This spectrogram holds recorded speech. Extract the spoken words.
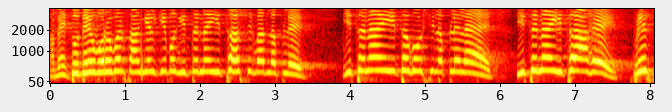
Amen. तो देव बरोबर सांगेल की बघ इथं नाही इथं आशीर्वाद लपलेत. इथं नाही इथं गोष्टी लपलेल्या आहेत. इथं नाही इथं आहे. Praise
